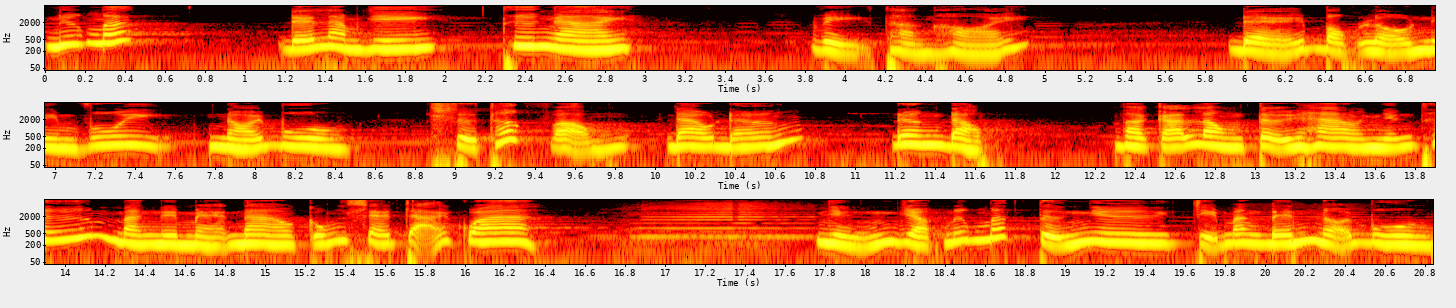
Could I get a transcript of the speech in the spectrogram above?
Nước mắt? Để làm gì, thưa ngài? Vị thần hỏi để bộc lộ niềm vui, nỗi buồn, sự thất vọng, đau đớn, đơn độc và cả lòng tự hào những thứ mà người mẹ nào cũng sẽ trải qua. Những giọt nước mắt tưởng như chỉ mang đến nỗi buồn,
